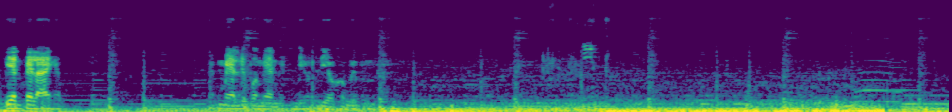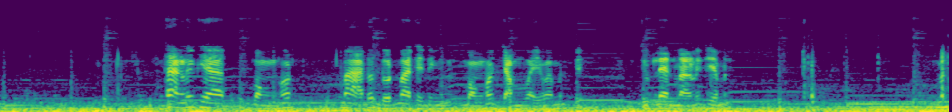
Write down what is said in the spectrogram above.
เปลี่ยนไปหลายครับแมนหรือบ่แมนเดี๋ยวเดี๋ยวเขาไปเบิ่งทางเรื่องที่มองเขามาโดนโดนมาเทนึงมองเขาจำไว้ว่ามันเป็นจุดแลนด์มาร์กเรื่องที่มัน มัน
